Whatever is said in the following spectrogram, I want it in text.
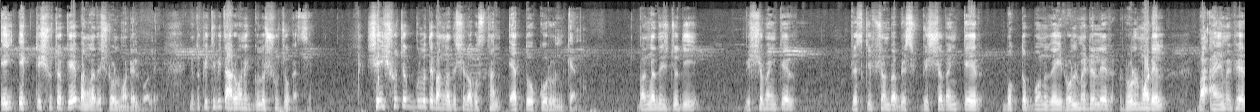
এই একটি সূচকে বাংলাদেশ রোল মডেল বলে। কিন্তু পৃথিবীতে আরও অনেকগুলো সূচক আছে। সেই সূচকগুলোতে বাংলাদেশের অবস্থান এত করুণ কেন? বাংলাদেশ যদি বিশ্বব্যাংকের প্রেসক্রিপশন বা বিশ- বিশ্বব্যাংকের বক্তব্য অনুযায়ী রোল মডেলের রোল মডেল বা আইএমএফের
